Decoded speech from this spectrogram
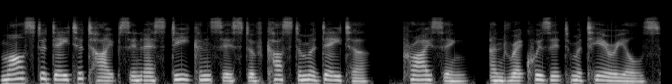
Master data types in SD consist of customer data, pricing, and requisite materials.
